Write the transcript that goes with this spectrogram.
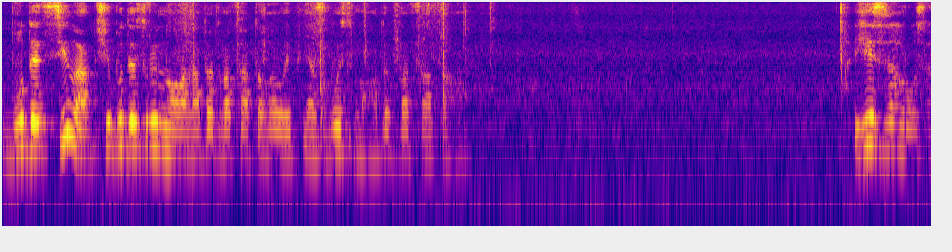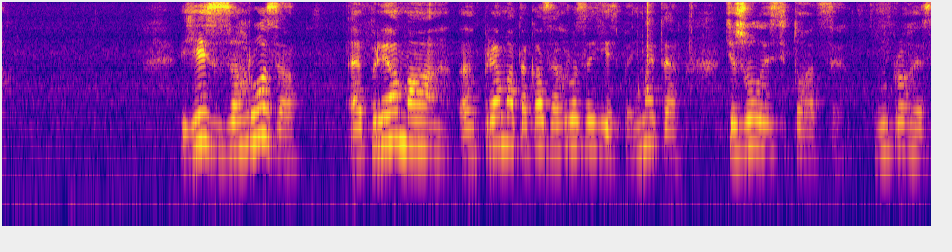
Буде ціла чи буде зруйнована до 20 липня, з 8 до 20? Є загроза. Є загроза, прямо, э, прямо така загроза є, понимаете? Тяжелая ситуація. Дніпро ГЕС.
